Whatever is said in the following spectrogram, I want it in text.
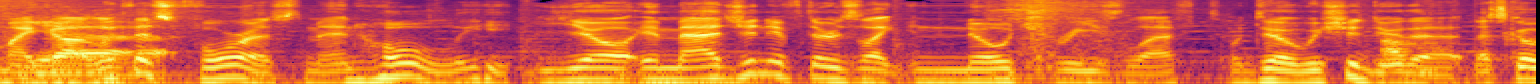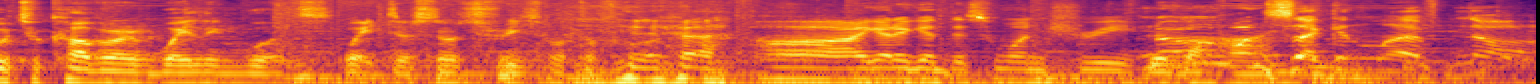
Oh my god, look at this forest, man. Holy. Yo, imagine if there's like no trees left. Dude, we should do um, that. Let's go to cover in Wailing Woods. Wait, there's no trees. What the fuck? Yeah. Oh, I gotta get this one tree. No, one second left. No.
